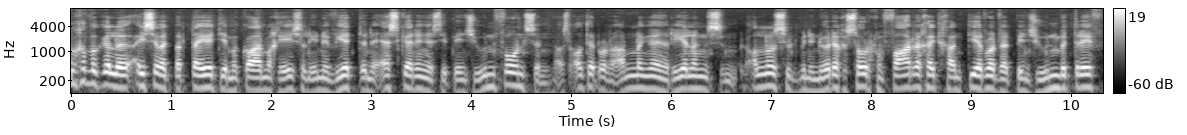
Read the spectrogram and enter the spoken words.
ingewikkelde eise wat partye te mekaar mag hê, sal jy nou weet in 'n egskeiding is die pensioenfonds en daar's altyd onderhandelinge en reëlings en alles moet met die nodige sorg en vaardigheid gehanteer word wat pensioen betref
